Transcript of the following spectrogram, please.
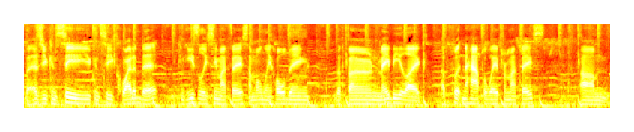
But as you can see, you can see quite a bit. You can easily see my face. I'm only holding the phone maybe like a foot and a half away from my face. Um,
